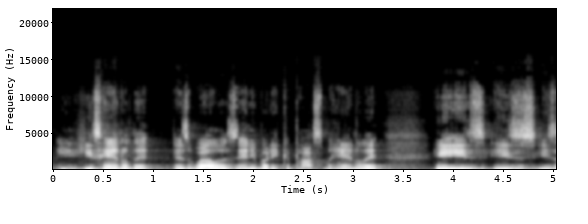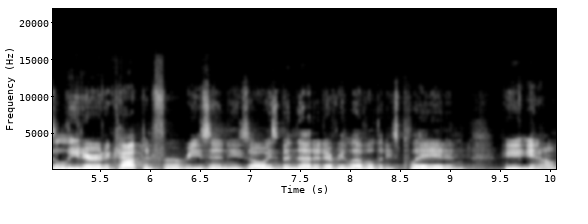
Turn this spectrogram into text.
He's handled it as well as anybody could possibly handle it. He's he's he's a leader and a captain for a reason. He's always been that at every level that he's played, and he you know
